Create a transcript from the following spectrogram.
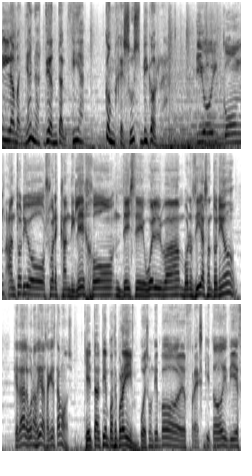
La mañana de Andalucía con Jesús Vigorra. Y hoy con Antonio Suárez Candilejo desde Huelva. Buenos días, Antonio. ¿Qué tal? Buenos días, aquí estamos. ¿Qué tal tiempo hace por ahí? Pues un tiempo eh, fresquito hoy, 10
